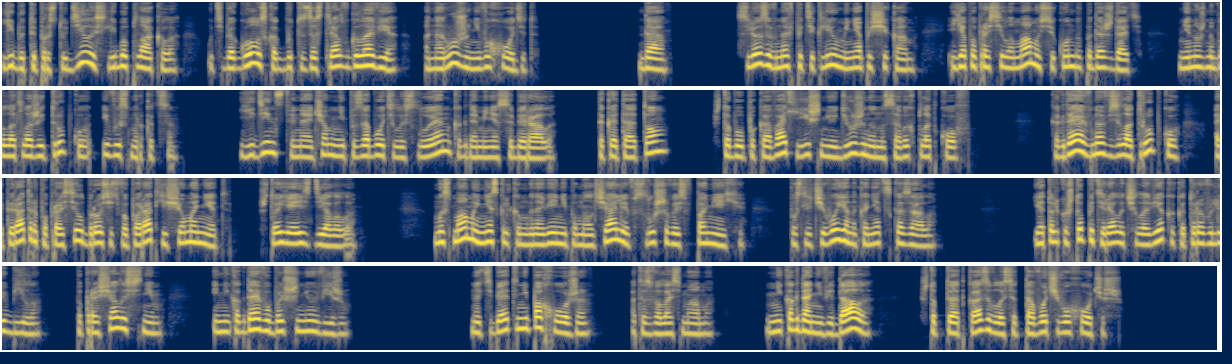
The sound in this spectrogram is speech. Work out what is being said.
«Либо ты простудилась, либо плакала. У тебя голос как будто застрял в голове, а наружу не выходит. Да. Слезы вновь потекли у меня по щекам, и я попросила маму секунду подождать. Мне нужно было отложить трубку и высморкаться. Единственное, о чем не позаботилась Луэн, когда меня собирала, так это о том, чтобы упаковать лишнюю дюжину носовых платков. Когда я вновь взяла трубку, оператор попросил бросить в аппарат еще монет, что я и сделала. Мы с мамой несколько мгновений помолчали, вслушиваясь в помехи, после чего я наконец сказала. Я только что потеряла человека, которого любила, попрощалась с ним и никогда его больше не увижу. «На тебя это не похоже», — отозвалась мама. «Никогда не видала, чтоб ты отказывалась от того, чего хочешь».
